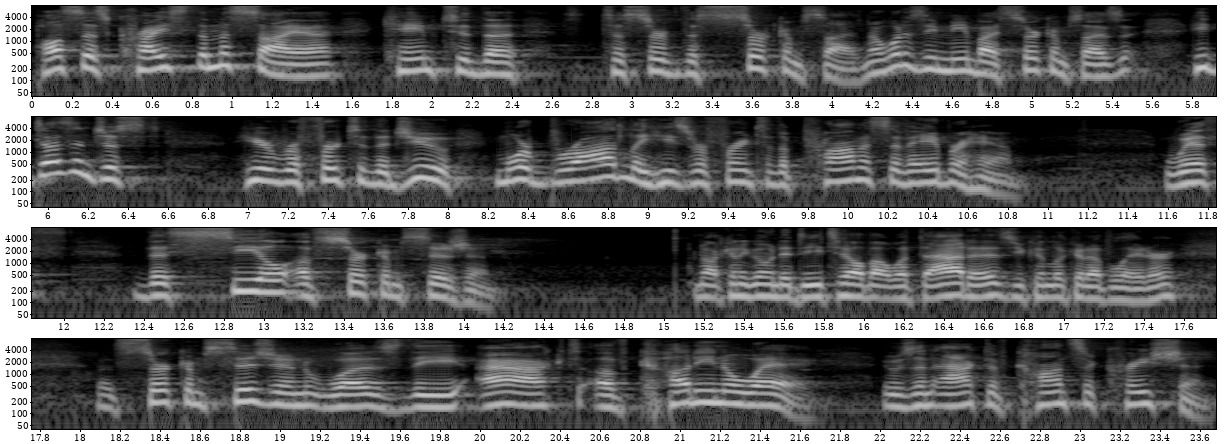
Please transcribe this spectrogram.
Paul says Christ the Messiah came to, the, to serve the circumcised. Now, what does he mean by circumcised? He doesn't just here refer to the Jew, more broadly, he's referring to the promise of Abraham with the seal of circumcision. I'm not going to go into detail about what that is. You can look it up later. Circumcision was the act of cutting away, it was an act of consecration.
